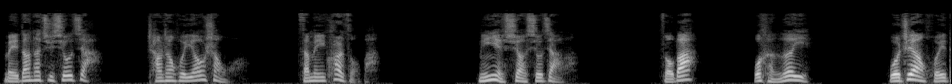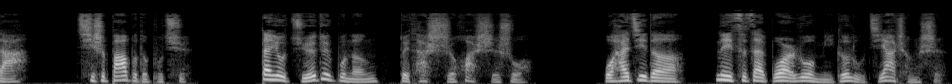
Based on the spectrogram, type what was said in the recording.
每当他去休假，常常会邀上我，咱们一块走吧。您也需要休假了，走吧，我很乐意。我这样回答，其实巴不得不去，但又绝对不能对他实话实说。我还记得那次在博尔若米格鲁吉亚城市。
